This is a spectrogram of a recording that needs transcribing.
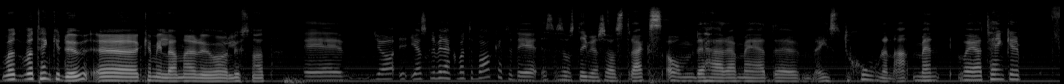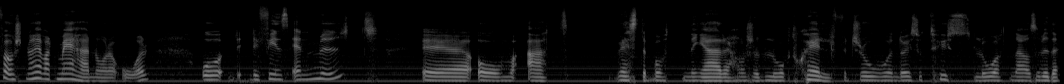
Vad, vad tänker du, eh, Camilla, när du har lyssnat? Eh, jag, jag skulle vilja komma tillbaka till det som Steven sa strax om det här med eh, institutionerna. Men vad jag tänker först, nu har jag varit med här några år och det, det finns en myt eh, om att västerbottningar har så lågt självförtroende och är så tystlåtna och så vidare.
